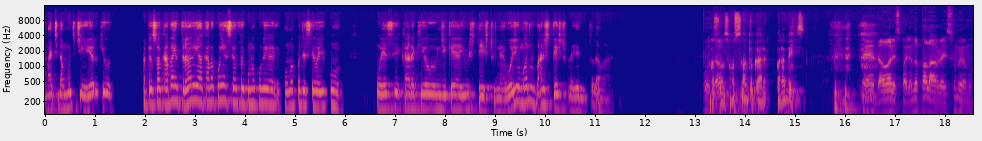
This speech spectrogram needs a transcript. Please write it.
vai te dar muito dinheiro que o, a pessoa acaba entrando e acaba conhecendo. Foi como, como aconteceu aí com, com esse cara que eu indiquei aí os textos, né? Hoje eu mando vários textos para ele toda hora. Pô, Nossa, você é um santo, cara. Parabéns. É, da hora, espalhando a palavra, é isso mesmo.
